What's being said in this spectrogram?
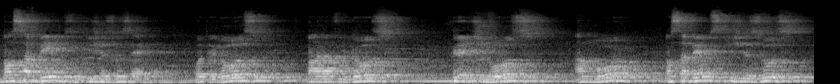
Nós sabemos o que Jesus é: poderoso, maravilhoso, grandioso, amor. Nós sabemos que Jesus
